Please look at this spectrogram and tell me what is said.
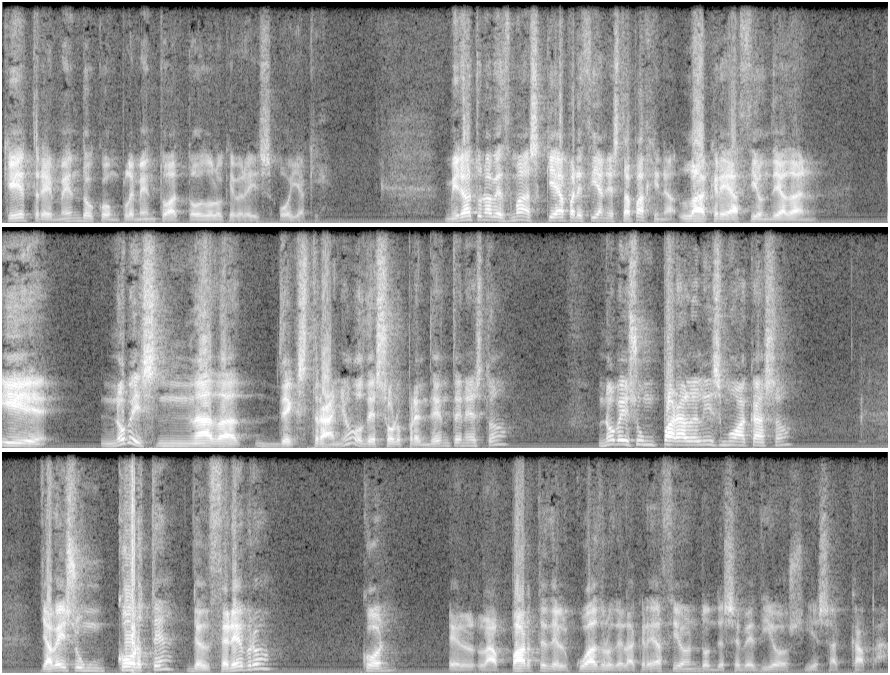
qué tremendo complemento a todo lo que veréis hoy aquí. Mirad una vez más qué aparecía en esta página, la creación de Adán. Y ¿No veis nada de extraño o de sorprendente en esto? ¿No veis un paralelismo acaso? Ya veis un corte del cerebro con la parte del cuadro de la creación donde se ve Dios y esa capa.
